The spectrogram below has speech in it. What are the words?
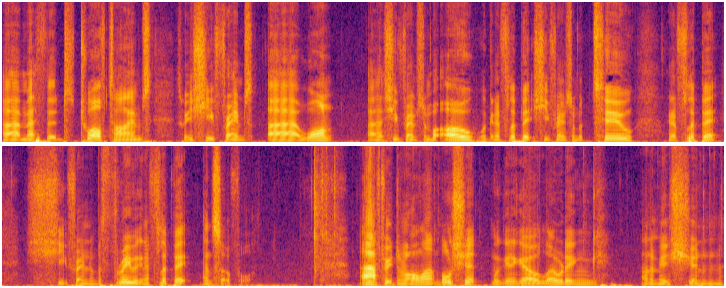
uh, method 12 times. So we sheet frames uh, 1, uh, sheet frames number 0, we're going to flip it, sheet frames number 2, we're going to flip it, sheet frame number 3, we're going to flip it, and so forth. After we've done all that bullshit, we're going to go loading, animation,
